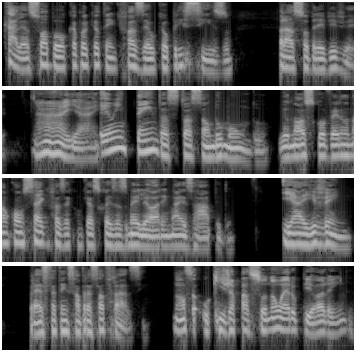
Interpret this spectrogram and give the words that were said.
calha a sua boca porque eu tenho que fazer o que eu preciso para sobreviver. Ai, ai. Eu entendo a situação do mundo e o nosso governo não consegue fazer com que as coisas melhorem mais rápido. E aí vem, presta atenção para essa frase. Nossa, o que já passou não era o pior ainda.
